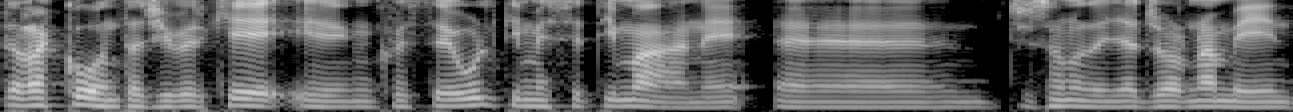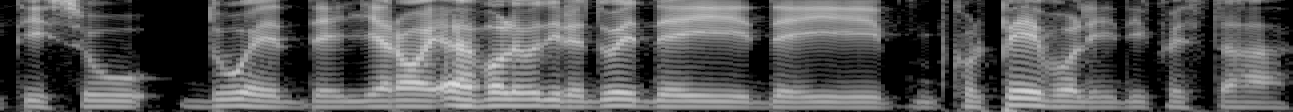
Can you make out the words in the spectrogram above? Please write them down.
raccontaci perché in queste ultime settimane eh, ci sono degli aggiornamenti su due degli eroi, eh, volevo dire due dei, dei colpevoli di questa,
